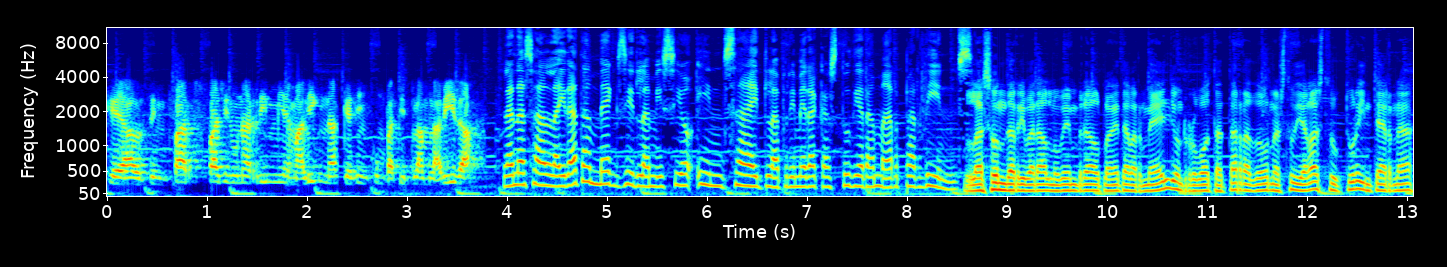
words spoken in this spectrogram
que els infarts facin una arrítmia maligna que és incompatible amb la vida. La NASA ha enlairat amb èxit la missió InSight, la primera que estudiarà Mar per dins. La sonda arribarà al novembre al planeta vermell, un robot aterrador on estudiarà l'estructura interna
